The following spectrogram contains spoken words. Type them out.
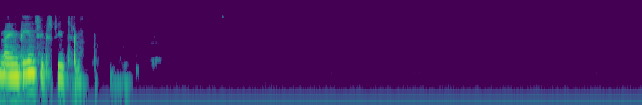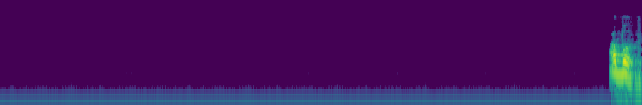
1963. अब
